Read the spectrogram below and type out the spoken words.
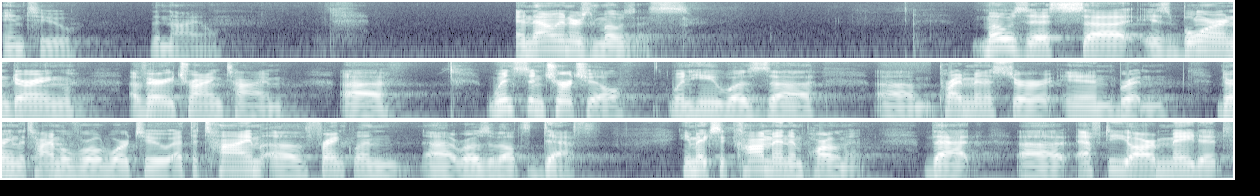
into the Nile. And now enters Moses. Moses uh, is born during a very trying time. Uh, Winston Churchill, when he was uh, um, prime minister in Britain during the time of World War II, at the time of Franklin uh, Roosevelt's death, he makes a comment in Parliament that uh, FDR made it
